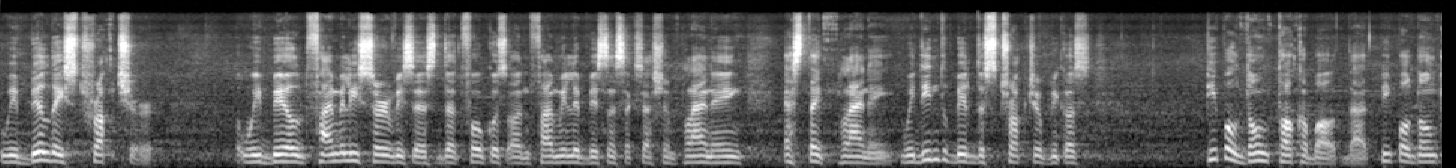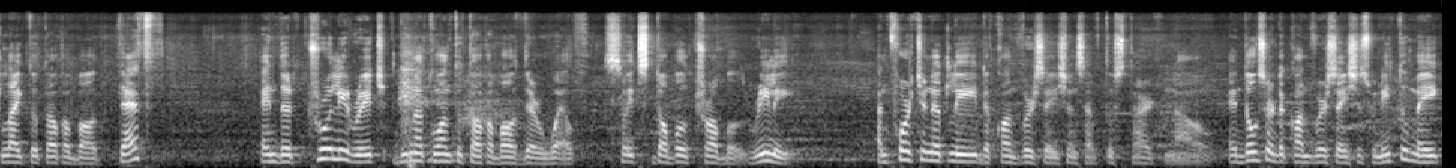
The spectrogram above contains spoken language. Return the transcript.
we build a structure. We build family services that focus on family business succession planning, estate planning. We need to build the structure because people don't talk about that. People don't like to talk about death, and the truly rich do not want to talk about their wealth. So it's double trouble, really. Unfortunately, the conversations have to start now. And those are the conversations we need to make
